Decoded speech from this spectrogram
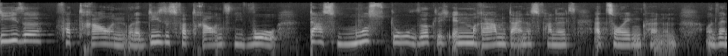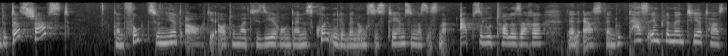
diese Vertrauen oder dieses Vertrauensniveau, das musst du wirklich im Rahmen deines Funnels erzeugen können. Und wenn du das schaffst, dann funktioniert auch die Automatisierung deines Kundengewinnungssystems und das ist eine absolut tolle Sache, denn erst wenn du das implementiert hast,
